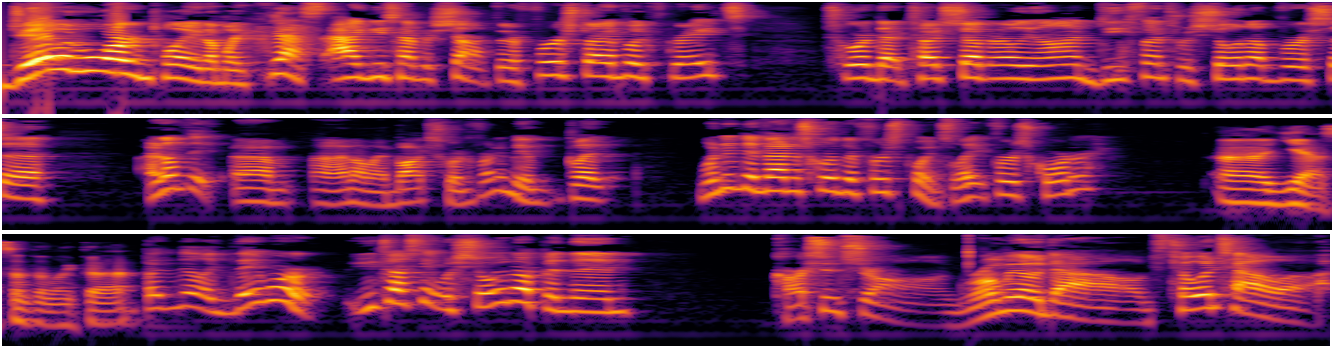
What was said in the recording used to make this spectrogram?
Jaylen Warren played. I'm like, yes, Aggies have a shot. Their first drive looked great. Scored that touchdown early on. Defense was showing up versus. Uh, I don't think. Um, I don't know my box scored in front of me, but when did Nevada score their first points? Late first quarter. Uh, yeah, something like that. But like they were Utah State was showing up, and then Carson Strong, Romeo Doubs, Toatawa,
